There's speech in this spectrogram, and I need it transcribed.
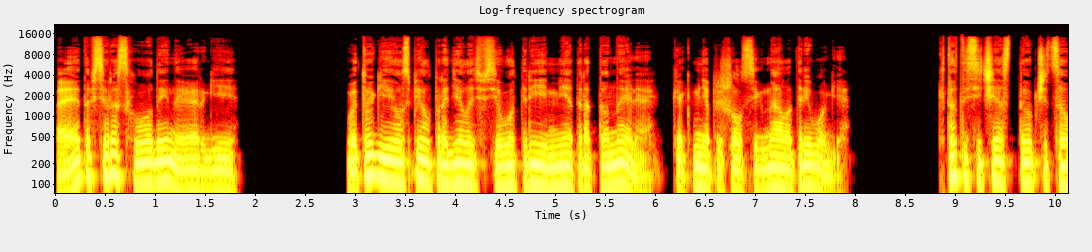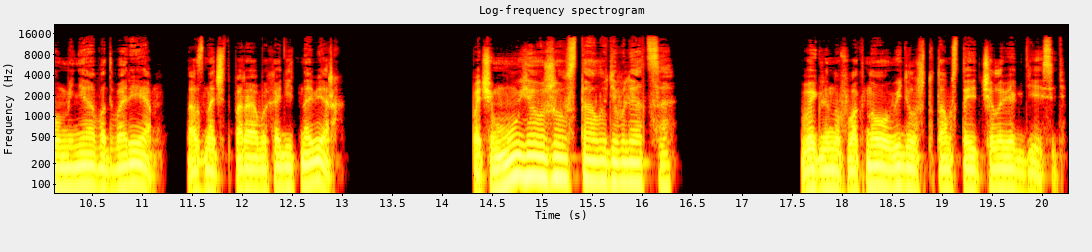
А это все расходы энергии. В итоге я успел проделать всего три метра тоннеля, как мне пришел сигнал о тревоге. Кто-то сейчас топчется у меня во дворе, а значит, пора выходить наверх. Почему я уже устал удивляться? Выглянув в окно, увидел, что там стоит человек десять.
